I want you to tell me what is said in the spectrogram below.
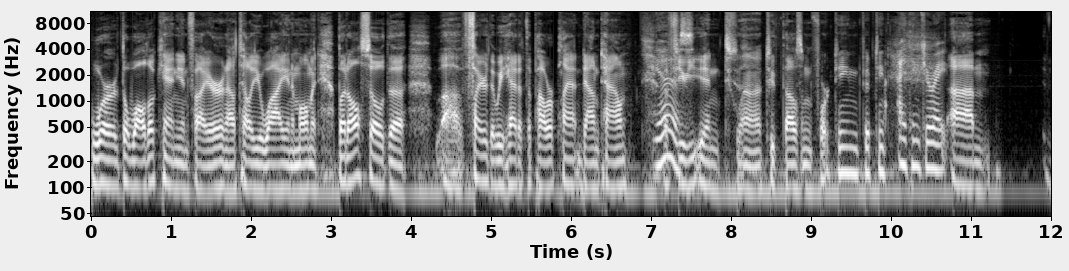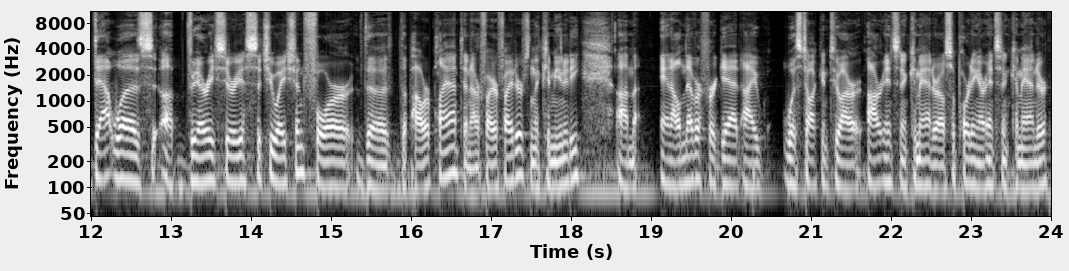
were the Waldo Canyon fire, and I'll tell you why in a moment. But also the uh, fire that we had at the power plant downtown yes. a few in uh, 2014, 15. I think you're right. Um, that was a very serious situation for the the power plant and our firefighters and the community. Um, and I'll never forget. I was talking to our, our incident commander. I was supporting our incident commander,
